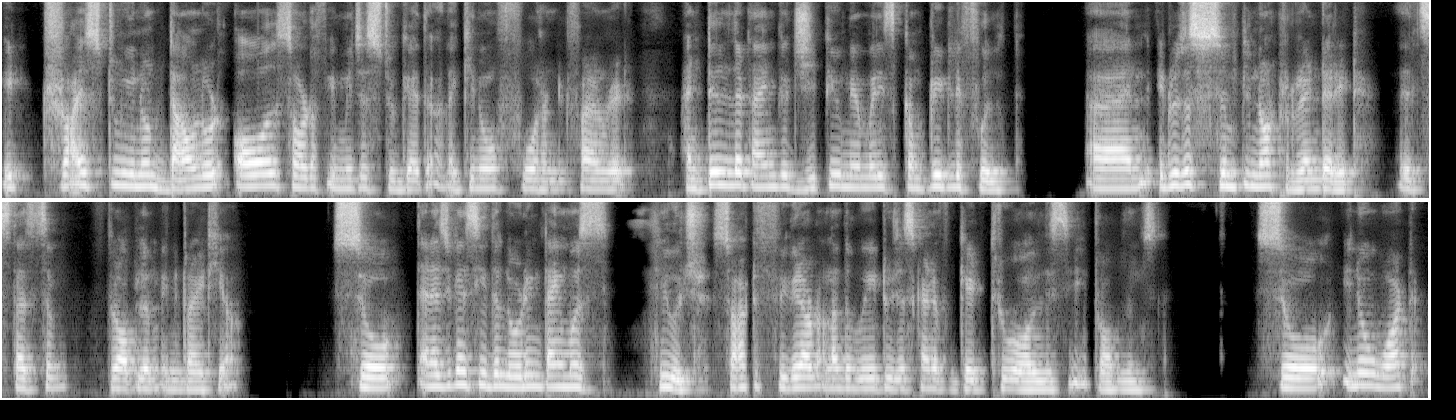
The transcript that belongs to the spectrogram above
it tries to, you know, download all sort of images together, like, you know, 400, 500, until the time your GPU memory is completely full. And it will just simply not render it. It's that's the problem in right here. So, and as you can see, the loading time was huge so i have to figure out another way to just kind of get through all these problems so you know what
